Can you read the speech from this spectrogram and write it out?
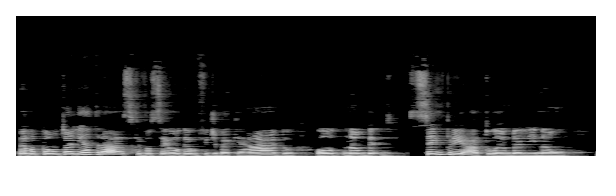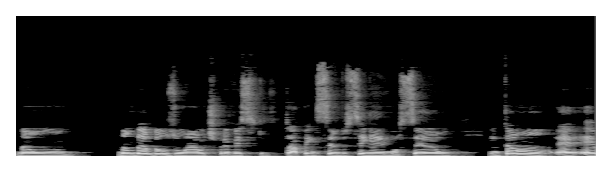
Pelo ponto ali atrás que você ou deu um feedback errado, ou não de... sempre atuando ali não não não dando um zoom out para ver se tu tá pensando sem a emoção. Então é, é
